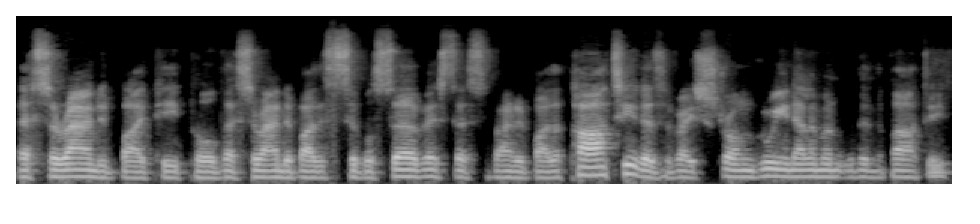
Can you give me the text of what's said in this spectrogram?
they're surrounded by people, they're surrounded by the civil service, they're surrounded by the party. There's a very strong green element within the party.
